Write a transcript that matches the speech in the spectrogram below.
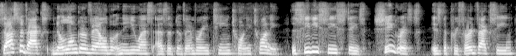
Zostavax no longer available in the U.S. as of November 18, 2020. The CDC states Shingrix is the preferred vaccine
